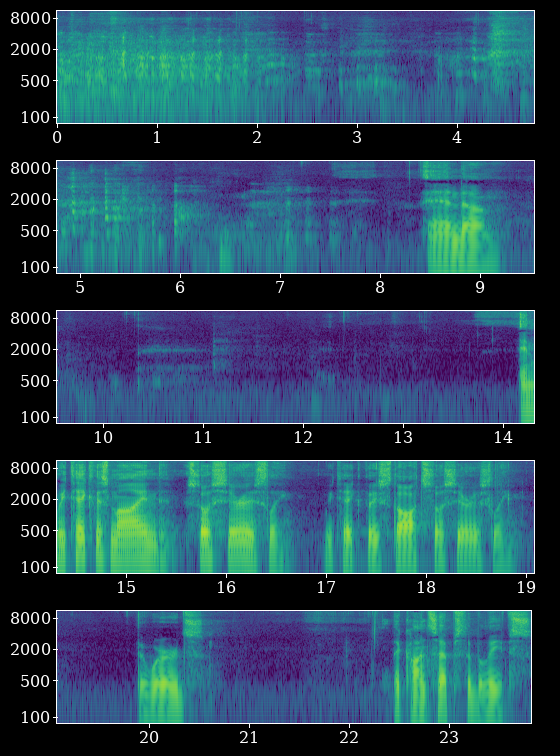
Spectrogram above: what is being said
and um, And we take this mind so seriously. We take these thoughts so seriously. The words, the concepts, the beliefs.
